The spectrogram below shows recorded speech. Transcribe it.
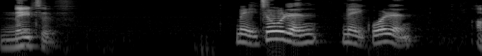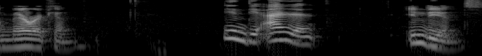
native, 美洲人、美国人、 American, 印第安人。 Indians,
